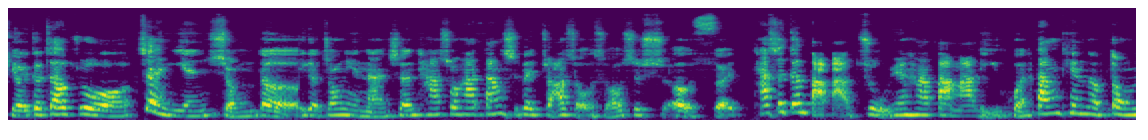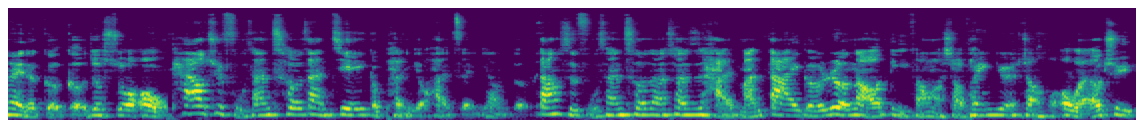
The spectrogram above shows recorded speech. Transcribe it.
有一个叫做郑延雄的一个中年男生，他说他当时被抓走的时候是十二岁，他是跟爸爸住，因为他爸妈离婚。当天呢，洞内的哥哥就说：“哦，他要去釜山车。”站接一个朋友，还是怎样的。当时釜山车站算是还蛮大一个热闹的地方嘛，小朋友就想说，哦，我要去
